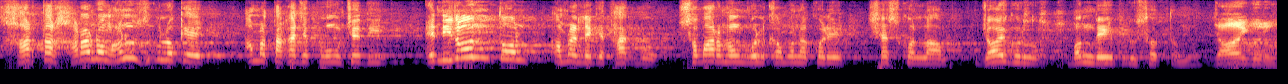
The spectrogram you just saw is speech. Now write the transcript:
হার, তার হারানো মানুষগুলোকে আমরা তার কাছে পৌঁছে দিই। এ নিরন্তর আমরা লেগে থাকব। সবার মঙ্গল কামনা করে শেষ করলাম। জয় গুরু, বন্দে পুরুষোত্তম। জয় গুরু।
